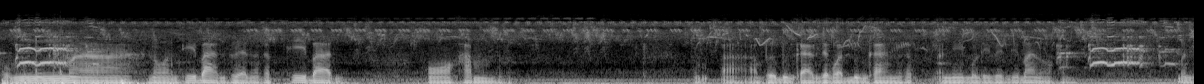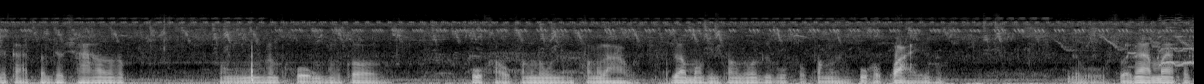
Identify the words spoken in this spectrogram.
ผมมานอนที่บ้านเพื่อนนะครับ ที่บ้านหอคำ อำเภอบึงการจังหวัดบึงการนะครับ อันนี้บริเวณที่บ้านหอคำบรรยากาศตอนเช้าๆนะครับ ของลำโขงแล้วก็ภูเขาฝั่งนู้นฝั่งลาวเรามองเห็นฝั่งโน้นคือภูเขาฝั่งภูเขาควายนะครับโอ้สวยงามมากครับ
